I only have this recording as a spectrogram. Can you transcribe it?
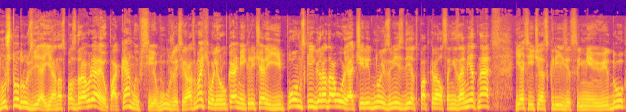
Ну что, друзья, я нас поздравляю. Пока мы все в ужасе размахивали руками и кричали «Японский городовой! Очередной звездец подкрался незаметно!» Я сейчас кризис имею в виду.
